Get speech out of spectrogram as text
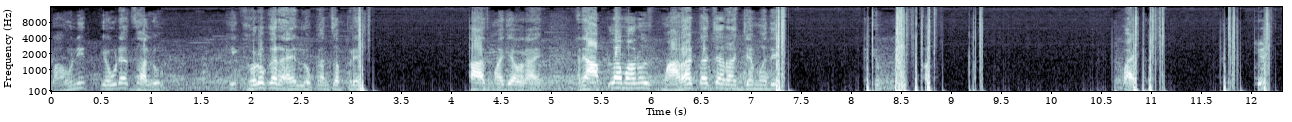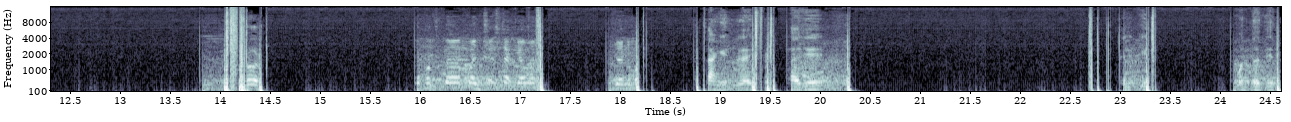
भावनिक एवढ्याच झालो की खरोखर आहे लोकांचं प्रेम आज माझ्यावर आहे आणि आपला माणूस महाराष्ट्राच्या राज्यामध्ये फक्त पंचवीस टक्क्यामध्ये जन्म सांगितलेलं आहे पद्धतीने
